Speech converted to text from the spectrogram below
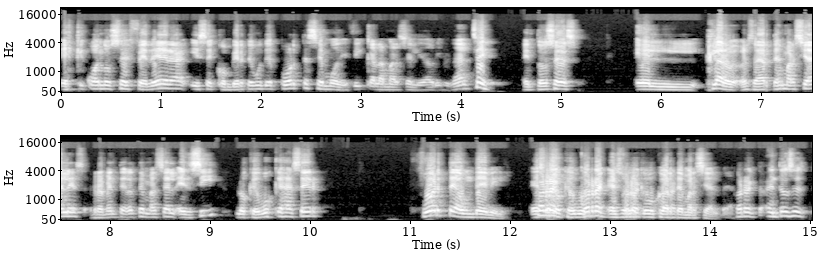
es que cuando se federa y se convierte en un deporte, se modifica la marcialidad original. Sí, Entonces, el, claro, o sea, artes marciales, realmente el arte marcial en sí, lo que busca es hacer fuerte a un débil. Eso es lo Correcto, que busca, correcto, eso es lo que correcto, busca arte correcto. marcial. correcto. Entonces,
